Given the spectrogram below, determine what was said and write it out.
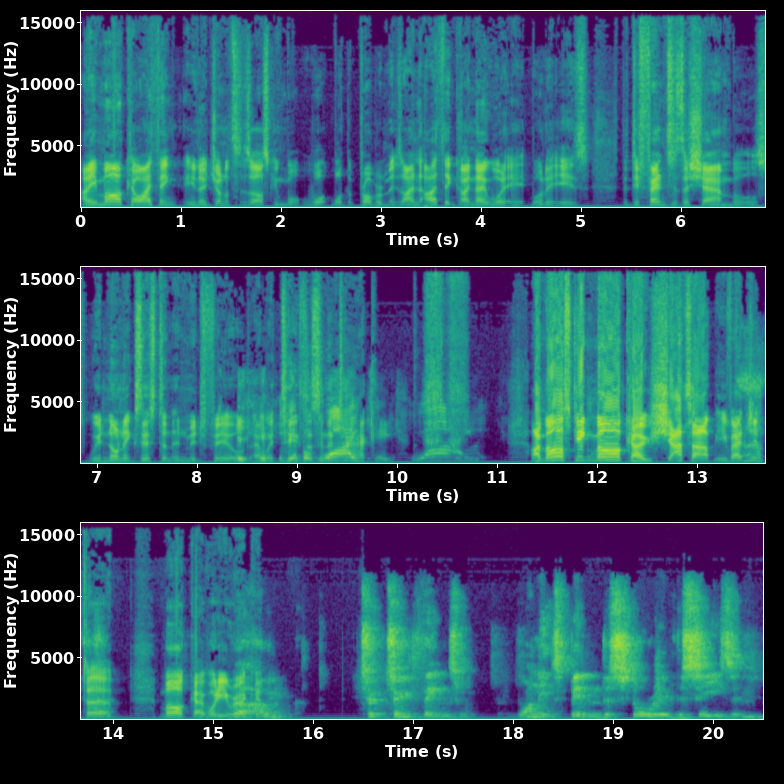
I mean, Marco, I think you know Jonathan's asking what, what, what the problem is. I, I think I know what it what it is. The defence is a shambles. We're non-existent in midfield, and we're yeah, toothless but in why, attack. kid? Why? I'm asking Marco. Shut up. You've had your turn. Marco, what do you reckon? Well, I mean, two, two things. One, it's been the story of the season,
